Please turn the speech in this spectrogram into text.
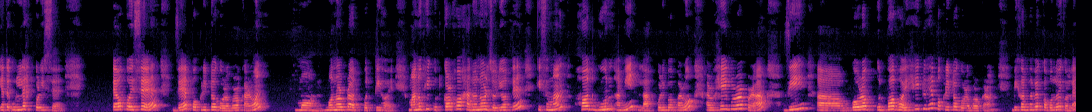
ইয়াতে উল্লেখ কৰিছে। তেওঁ কৈছে যে প্ৰকৃত গৌৰৱৰ কাৰণ মন মনৰ পৰা উৎপত্তি হয়। মানসিক উৎকৰ্ষ সাধনৰ জৰিয়তে কিছুমান সদগুণ আমি লাভ কৰিব পাৰোঁ আৰু সেইবোৰৰ পৰা যি গৌৰৱ উদ্ভৱ হয় সেইটোহে প্ৰকৃত গৌৰৱৰ কাৰণ। বিশদভাৱে ক'বলৈ গ'লে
